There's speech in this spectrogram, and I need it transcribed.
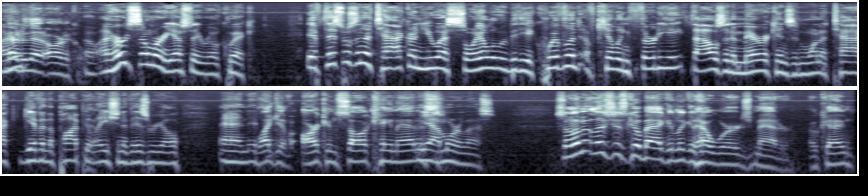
I Go heard, to that article. Oh, I heard somewhere yesterday, real quick. If this was an attack on U.S. soil, it would be the equivalent of killing 38,000 Americans in one attack, given the population of Israel. And if, Like if Arkansas came at us. yeah, more or less. So let me let's just go back and look at how words matter, okay?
